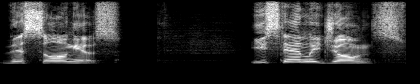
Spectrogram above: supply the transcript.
this song is. E. Stanley Jones,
